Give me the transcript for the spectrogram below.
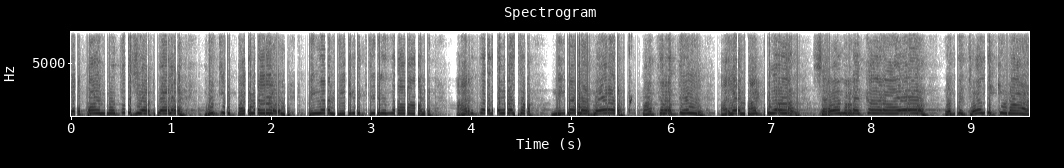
ജപ്പാൻ മുത്തശ്ശിയെ പോലെ നൂറ്റി പതിനാറ് നിങ്ങൾ ജീവിച്ചിരുന്നാൽ അടുത്ത ദിവസം നിങ്ങളുടെ പേർ പത്രത്തിൽ അല്ലെ നാട്ടുകാർ ശവമടക്കാറായോ എന്ന് ചോദിക്കുമാർ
